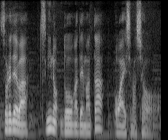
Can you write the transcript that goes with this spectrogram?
それでは次の動画でまたお会いしましょう。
